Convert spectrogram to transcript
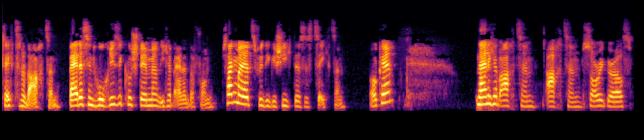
16 oder 18. Beide sind Hochrisikostämme und ich habe einen davon. Sagen wir jetzt für die Geschichte, es ist 16. Okay? Nein, ich habe 18. 18. Sorry, Girls.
